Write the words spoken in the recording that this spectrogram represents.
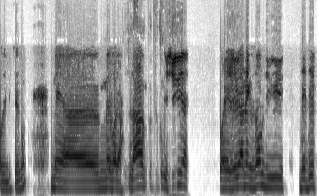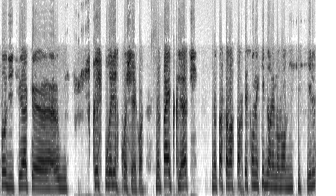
en début de saison. Mais, euh, mais voilà. Là, j'ai eu, un- ouais, j'ai eu un exemple du, des défauts du Tua que, que je pourrais lui reprocher. Quoi. Ne pas être clutch, ne pas savoir porter son équipe dans les moments difficiles.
